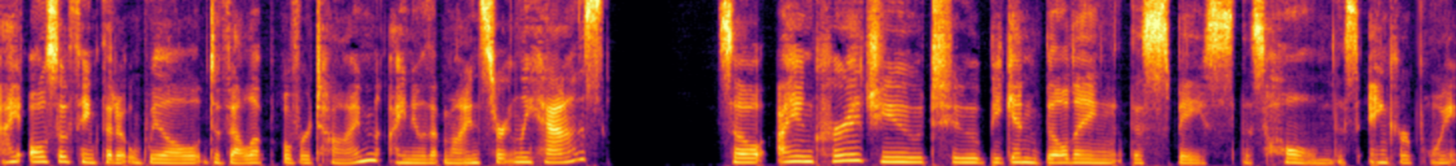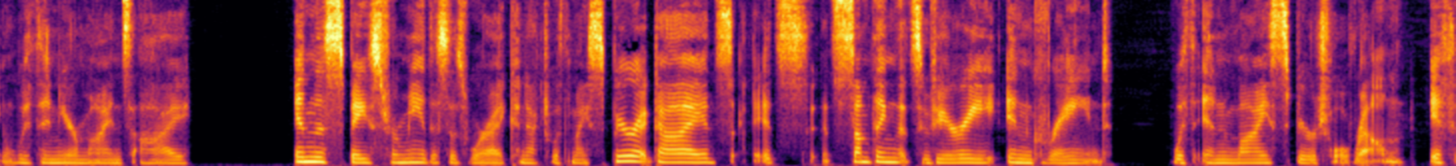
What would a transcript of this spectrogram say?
I also think that it will develop over time. I know that mine certainly has. So I encourage you to begin building this space, this home, this anchor point within your mind's eye in this space for me this is where i connect with my spirit guides. It's it's something that's very ingrained within my spiritual realm. If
